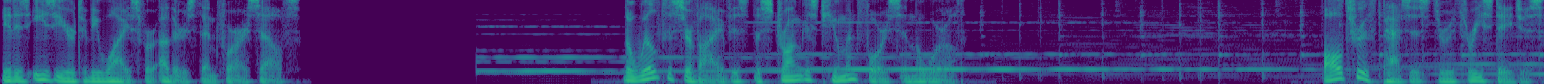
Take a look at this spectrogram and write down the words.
It is easier to be wise for others than for ourselves. The will to survive is the strongest human force in the world. All truth passes through three stages.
